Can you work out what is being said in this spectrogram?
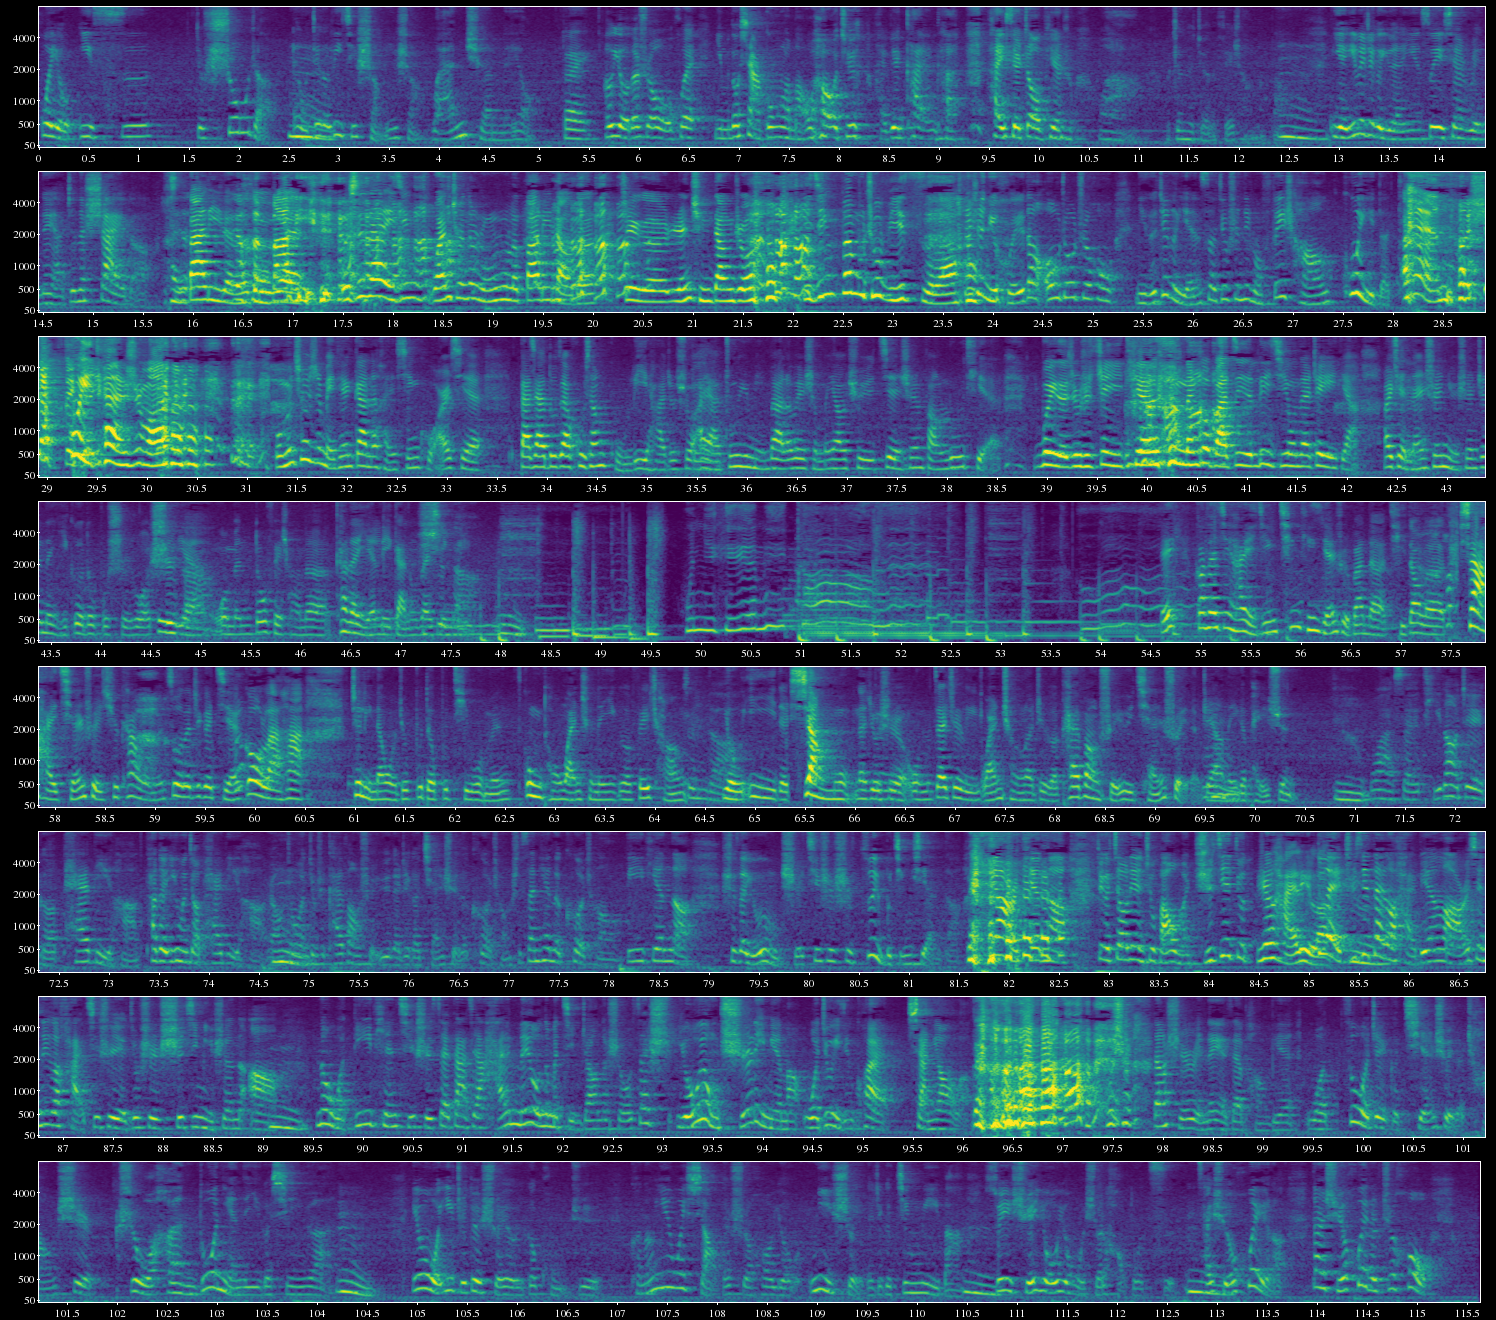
会有一丝，就收着，哎，我这个力气省一省，完全没有。对，我有的时候我会，你们都下工了吗？我要我去海边看一看，拍一些照片，说哇，我真的觉得非常的棒。嗯，也因为这个原因，所以现在瑞内啊，真的晒的很巴黎人了，很巴黎。我现在已经完全的融入了巴厘岛的这个人群当中，已经分不出彼此了。但是你回到欧洲之后，你的这个颜色就是那种非常贵的 tan 晒贵 tan 是吗？对，我们确实每天干的很辛苦，而且。大家都在互相鼓励哈，就说：“哎呀，终于明白了为什么要去健身房撸铁，为的就是这一天 能够把自己的力气用在这一点。而且男生女生真的一个都不示弱，这一点我们都非常的看在眼里，感动在心里。”嗯。哎，刚才静海已经蜻蜓点水般的提到了下海潜水去看我们做的这个结构了哈，这里呢我就不得不提我们共同完成的一个非常有意义的项目，那就是我们在这里完成了这个开放水域潜水的这样的一个培训。嗯，哇塞，提到这个 Paddy 哈，它的英文叫 Paddy 哈，然后中文就是开放水域的这个潜水的课程，是三天的课程。第一天呢是在游泳池，其实是最不惊险的。第二天呢，这个教练就把我们直接就扔海里了，对，直接带到海边了，而且那个海其实也就是十几米深的啊。嗯，那我第一天其实，在大家还没有那么紧张的时候，在游泳池里面嘛，我就已经快吓尿了。不是，当时瑞内也在旁边，我做这个潜水的尝试是我很多年的一个心愿。嗯，因为我一直对水有一个恐惧，可能因为小的时候有溺水的这个经历吧，嗯，所以学游泳我学了好多次才学会了。但学会了之后，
